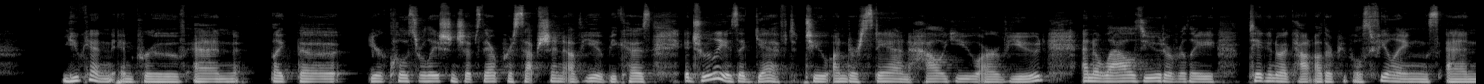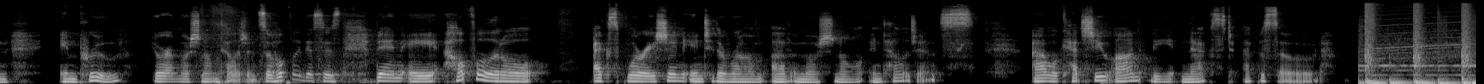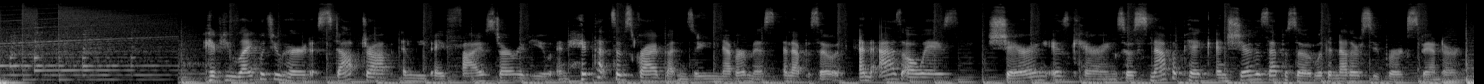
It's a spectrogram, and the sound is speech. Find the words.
you can improve and like the your close relationships, their perception of you, because it truly is a gift to understand how you are viewed and allows you to really take into account other people's feelings and improve your emotional intelligence. So hopefully this has been a helpful little exploration into the realm of emotional intelligence. I will catch you on the next episode. If you like what you heard, stop, drop, and leave a five star review and hit that subscribe button so you never miss an episode. And as always, sharing is caring, so snap a pic and share this episode with another super expander.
